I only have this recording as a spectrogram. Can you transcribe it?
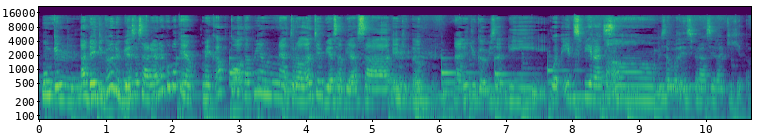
mungkin ada yang juga udah biasa sehari-hari aku pakai makeup kok, tapi yang natural aja biasa-biasa kayak gitu. Hmm. Nah ini juga bisa di Buat inspirasi. uh, bisa buat inspirasi lagi gitu.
